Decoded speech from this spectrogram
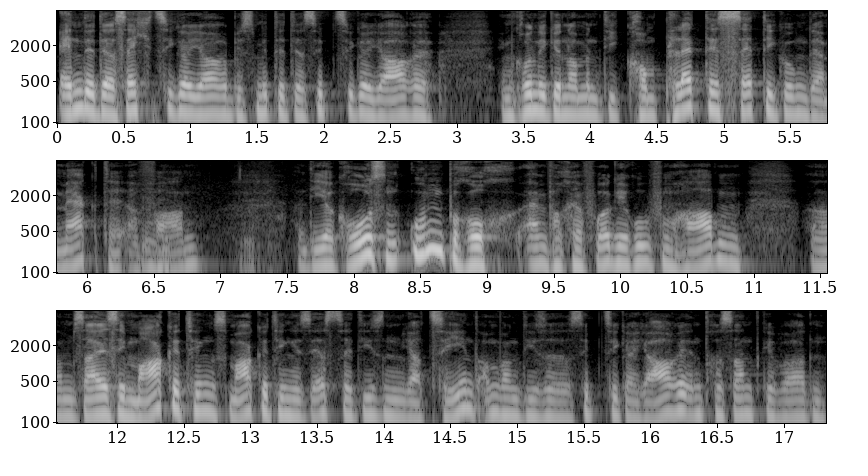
Ende der 60er Jahre bis Mitte der 70er Jahre im Grunde genommen die komplette Sättigung der Märkte erfahren, mhm. die einen großen Umbruch einfach hervorgerufen haben, ähm, sei es im Marketing. Das Marketing ist erst seit diesem Jahrzehnt, Anfang dieser 70er Jahre interessant geworden.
